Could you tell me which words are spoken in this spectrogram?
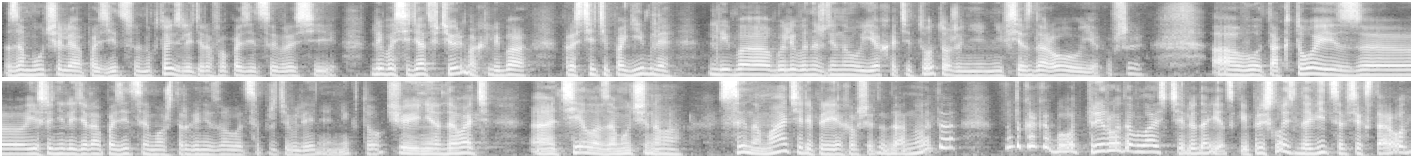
замучили оппозицию. Ну, кто из лидеров оппозиции в России? Либо сидят в тюрьмах, либо, простите, погибли, либо были вынуждены уехать. И то тоже не, не все здоровы уехавшие. А, вот. а кто из, э, если не лидер оппозиции, может организовывать сопротивление? Никто. Еще и не отдавать а, тело замученного сына матери, приехавшей туда. Ну, это ну, такая как бы вот природа власти людоедской. пришлось давить со всех сторон,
